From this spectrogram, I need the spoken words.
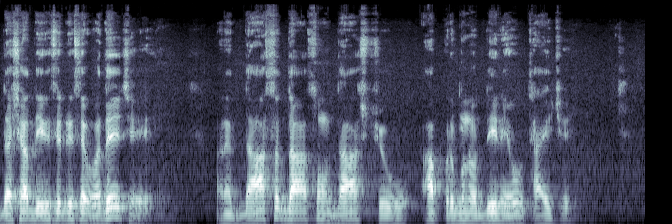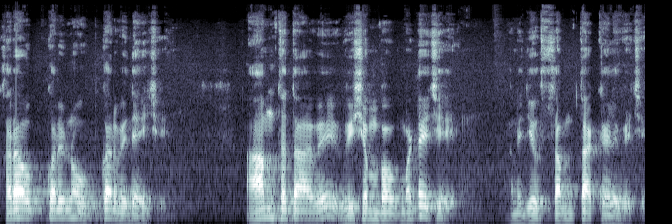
દશા દિવસે દિવસે વધે છે. અને દાસ દાસ હું દાસ છું આ પ્રભુનો દિન એવું થાય છે. ખરા ઉપકારીનો ઉપકાર વેદાય છે. આમ થતાં હવે વિષમભાવ મટે છે અને જે સમતા કેળવે છે.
